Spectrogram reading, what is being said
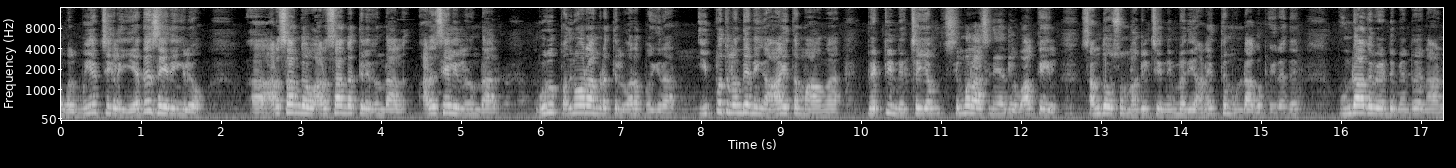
உங்கள் முயற்சிகளை எதை செய்கிறீங்களோ அரசாங்க அரசாங்கத்தில் இருந்தால் அரசியலில் இருந்தால் குரு பதினோராம் இடத்தில் வரப்போகிறார். இப்போதுலேருந்தே நீங்கள் ஆயத்தம் ஆகுங்க வெற்றி நிச்சயம். சிம்மராசினியர்கள் வாழ்க்கையில் சந்தோஷம் மகிழ்ச்சி நிம்மதி அனைத்தும் உண்டாகப் போகிறது. உண்டாக வேண்டும் என்று நான்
